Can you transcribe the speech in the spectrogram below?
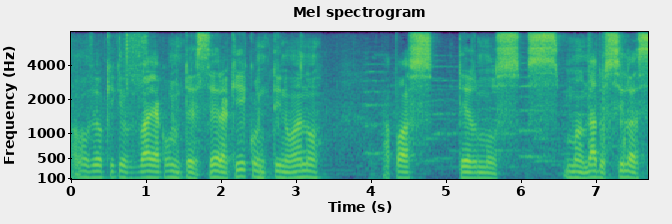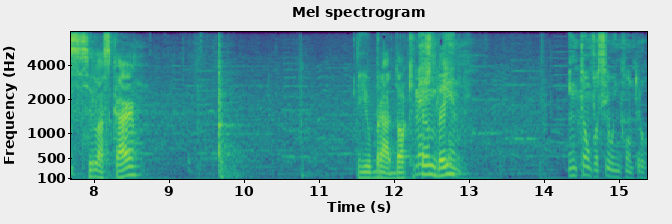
Vamos ver o que, que vai acontecer aqui, continuando após termos mandado Silas se lascar. E o Braddock Mestre também. Então você o encontrou.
